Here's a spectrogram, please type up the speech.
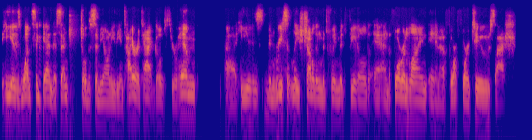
he is once again essential to Simeone. The entire attack goes through him. Uh, he has been recently shuttling between midfield and the forward line in a 4-4-2 slash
